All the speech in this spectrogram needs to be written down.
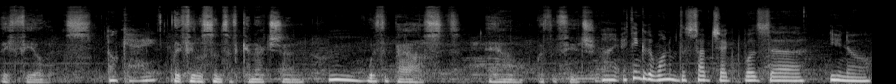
they feel this. okay They feel a sense of connection with the past and with the future. I I think the one of the subject was uh, you know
